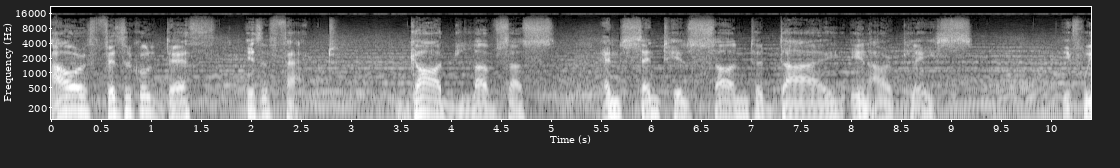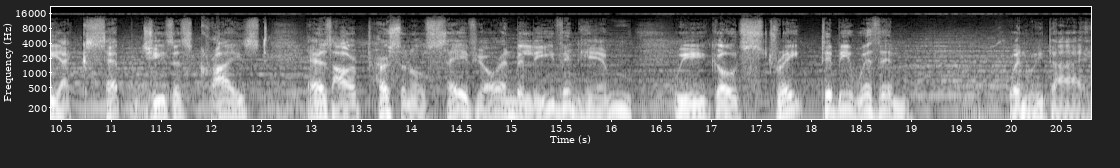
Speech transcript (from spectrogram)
our physical death, is a fact. God loves us and sent his Son to die in our place. If we accept Jesus Christ as our personal Savior and believe in him, we go straight to be with him when we die.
